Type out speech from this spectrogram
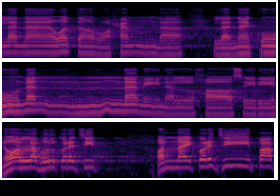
لنا وترحمنا لنكونن من الخاسرين ও আল্লাহ ভুল করেছি অন্যায় করেছি পাপ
